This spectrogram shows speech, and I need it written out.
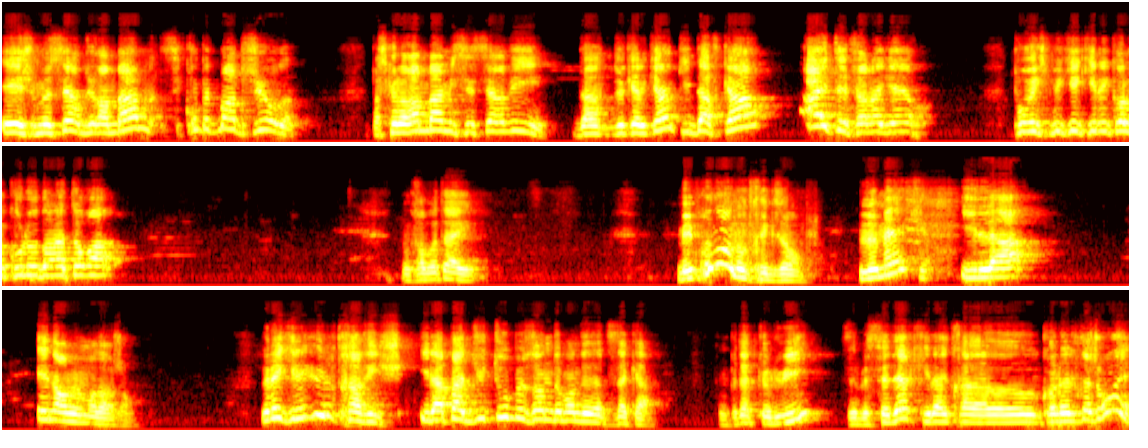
et je me sers du Rambam, c'est complètement absurde. Parce que le Rambam, il s'est servi de quelqu'un qui, d'Afka, a été faire la guerre pour expliquer qu'il est kol kulo dans la Torah. Donc, Rabotai. Mais prenons un autre exemple. Le mec, il a énormément d'argent. Le mec, il est ultra riche. Il n'a pas du tout besoin de demander la tzaka. Donc, peut-être que lui, c'est dire qu'il a été au de la journée.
